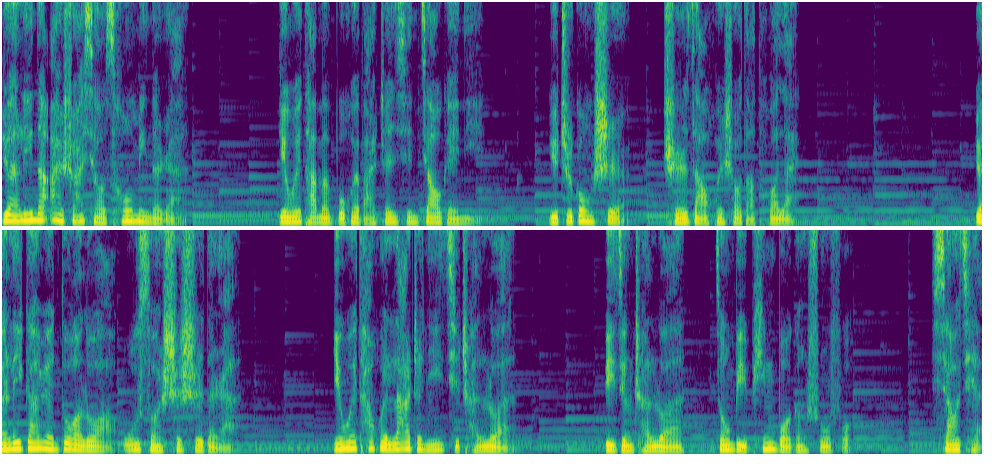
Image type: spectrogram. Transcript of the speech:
远离那爱耍小聪明的人，因为他们不会把真心交给你，与之共事，迟早会受到拖累。远离甘愿堕落、无所事事的人，因为他会拉着你一起沉沦。毕竟沉沦总比拼搏更舒服，消遣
